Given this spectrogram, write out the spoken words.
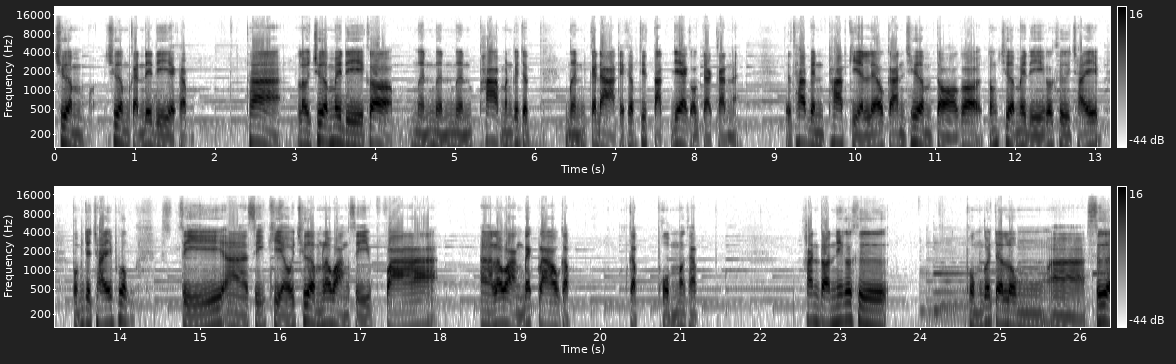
เชื่อมเชื่อมกันได้ดีครับ ถ้าเราเชื่อมไม่ดีก็เหมือนเหมือนเหมือนภาพมันก็จะเหมือนกระดาษนะครับที่ตัดแยกออกจากกันนะแต่ถ้าเป็นภาพเขียนแล้วการเชื่อมต่อก็ต้องเชื่อมไม่ดีก็คือใช้ ผมจะใช้พวกสีอ่าสีเขียวเชื่อมระหว่างสีฟ้าอ่าระหว่างแบ็กกราวด์กับกับผมอะครับ ขั้นตอนนี้ก็คือ ผมก็จะลงเสื้อ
